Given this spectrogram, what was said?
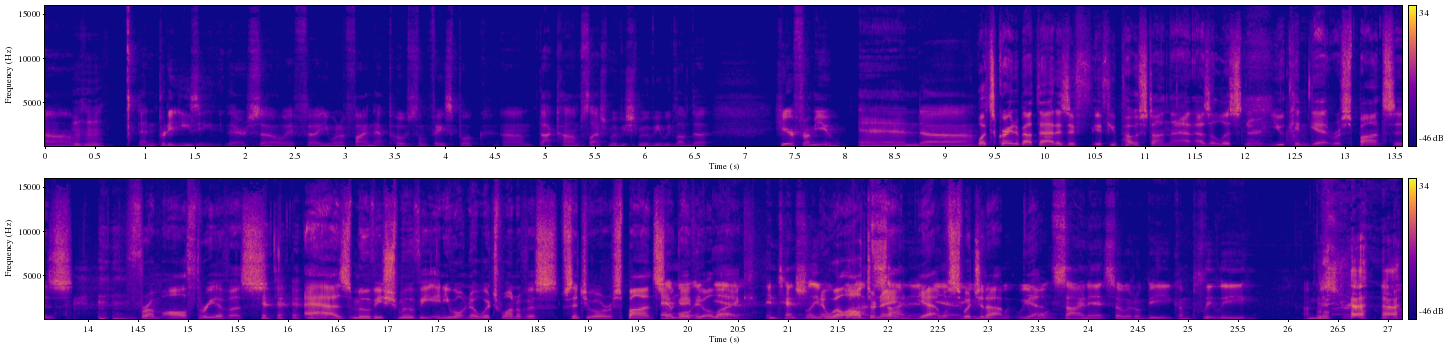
um, mm-hmm. and pretty easy there. So if uh, you want to find that post on Facebook.com um, slash movie schmovie, we'd love to hear from you. And uh, what's great about that is if if you post on that as a listener, you can get responses from all three of us as movie schmovie, and you won't know which one of us sent you a response or we'll, gave you a yeah, like. Intentionally, and we'll, we'll alternate. Yeah, yeah, we'll switch we, it up. We, yeah. won't sign it, so it'll be completely a mystery. you know? like,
